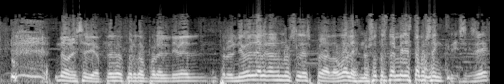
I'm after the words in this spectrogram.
No, en serio, pero perdón por el nivel, pero el nivel del gag no es el esperado. Vale, nosotros también estamos en crisis, ¿eh?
